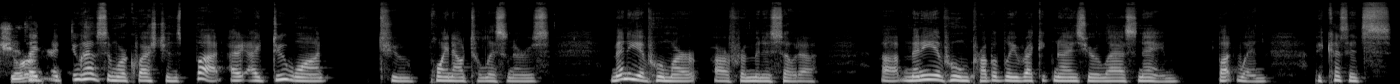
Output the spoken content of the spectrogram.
Sure. I, I, do have some more questions, but I, I do want to point out to listeners, many of whom are, are from Minnesota, uh, many of whom probably recognize your last name, Butwin, because it's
